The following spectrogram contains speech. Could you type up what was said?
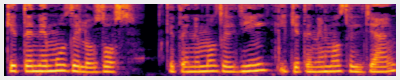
que tenemos de los dos, que tenemos del yin y que tenemos del yang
